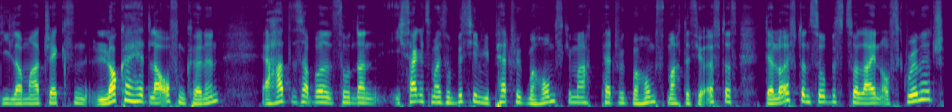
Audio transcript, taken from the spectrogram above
die Lamar Jackson locker hätte laufen können. Er hat es aber so dann, ich sage jetzt mal so ein bisschen wie Patrick Mahomes gemacht. Patrick Mahomes macht das ja öfters. Der läuft dann so bis zur Line of Scrimmage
